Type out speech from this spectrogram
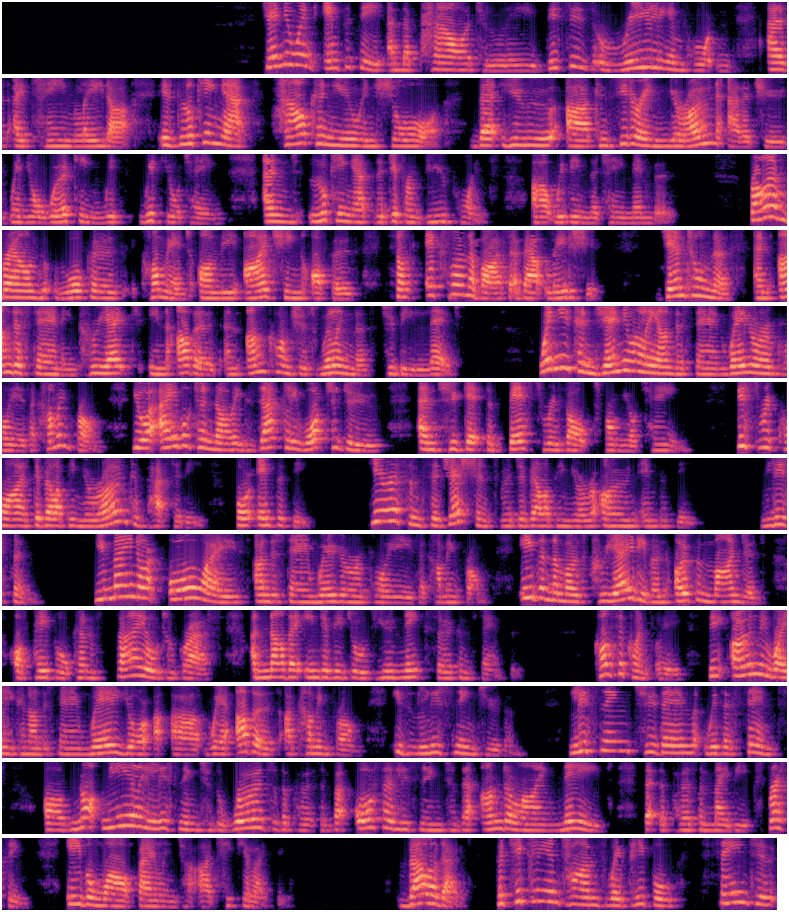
Genuine empathy and the power to lead. This is really important as a team leader is looking at how can you ensure that you are considering your own attitude when you're working with, with your team and looking at the different viewpoints uh, within the team members. Brian Browne Walker's comment on the I Ching offers some excellent advice about leadership. Gentleness and understanding create in others an unconscious willingness to be led. When you can genuinely understand where your employees are coming from, you are able to know exactly what to do and to get the best results from your team. This requires developing your own capacity for empathy. Here are some suggestions for developing your own empathy. Listen. You may not always understand where your employees are coming from. Even the most creative and open minded of people can fail to grasp another individual's unique circumstances. Consequently, the only way you can understand where your uh, where others are coming from is listening to them, listening to them with a sense of not merely listening to the words of the person, but also listening to the underlying needs that the person may be expressing, even while failing to articulate this. Validate particularly in times where people seem to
